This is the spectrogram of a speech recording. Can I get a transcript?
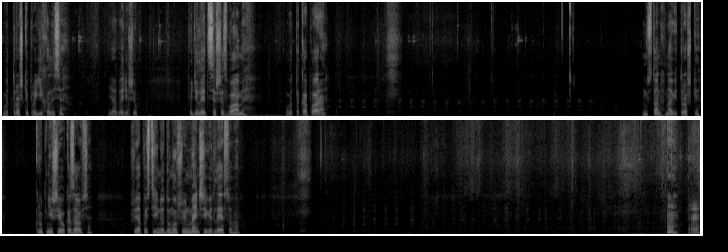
От трошки проїхалися. Я вирішив поділитися ще з вами. От така пара. Мустанг навіть трошки крупніший оказався. Що я постійно думав, що він менший від лисого. Тр.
